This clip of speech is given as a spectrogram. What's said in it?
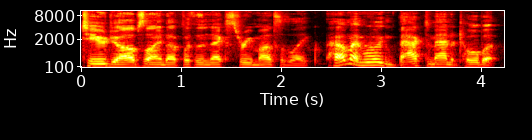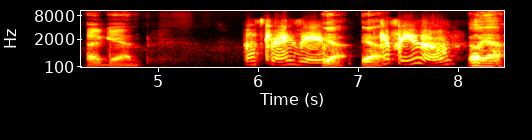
two jobs lined up within the next three months of like how am i moving back to manitoba again That's crazy. yeah yeah Good for you though. oh yeah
